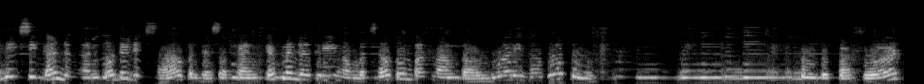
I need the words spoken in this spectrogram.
diisikan dengan kode desa berdasarkan Kemendagri nomor 146 tahun 2020. Untuk password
